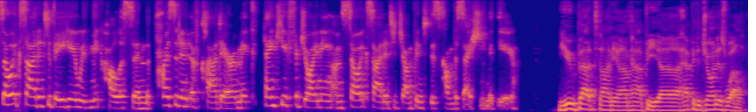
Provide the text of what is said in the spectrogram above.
So excited to be here with Mick Hollison, the president of Cloudera. Mick, thank you for joining. I'm so excited to jump into this conversation with you. You bet, Tanya. I'm happy uh, happy to join as well.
